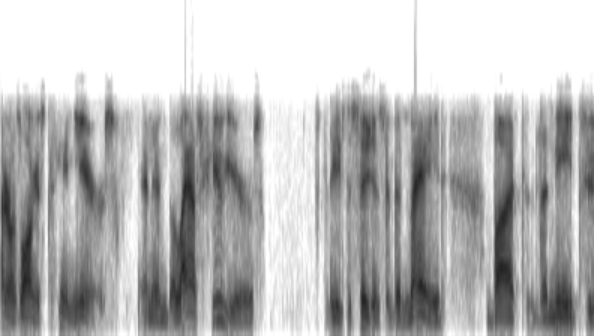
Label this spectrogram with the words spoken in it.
I don't know as long as ten years, and in the last few years, these decisions have been made but the need to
